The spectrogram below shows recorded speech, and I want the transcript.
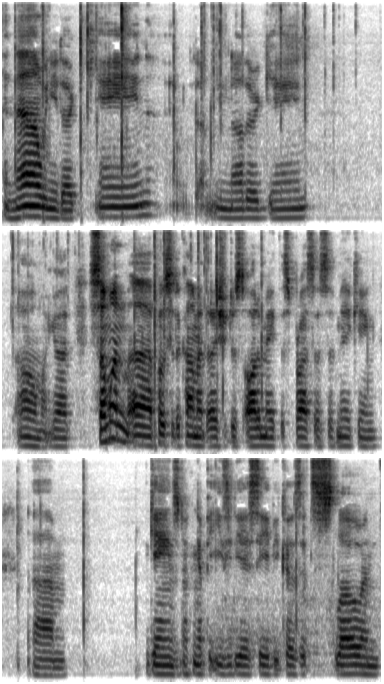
and now we need a gain, we need another gain. Oh my god. Someone uh, posted a comment that I should just automate this process of making um, gains and hooking up the EZDAC because it's slow and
